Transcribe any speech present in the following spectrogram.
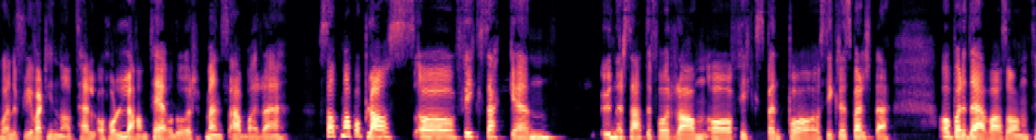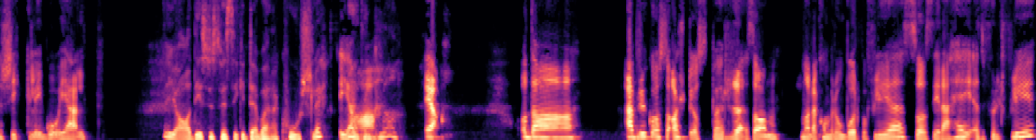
hun flyvertinna til å holde han Theodor, mens jeg bare satte meg på plass og fikk sekken under setet foran og fikk spent på sikkerhetsbeltet. Og bare det var sånn til skikkelig god hjelp. ja, de syns vel sikkert det bare er koselig. Ja. Jeg meg. Ja. Og da Jeg bruker også alltid å spørre sånn Når jeg kommer om bord på flyet, så sier jeg hei, er det fullt fly?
